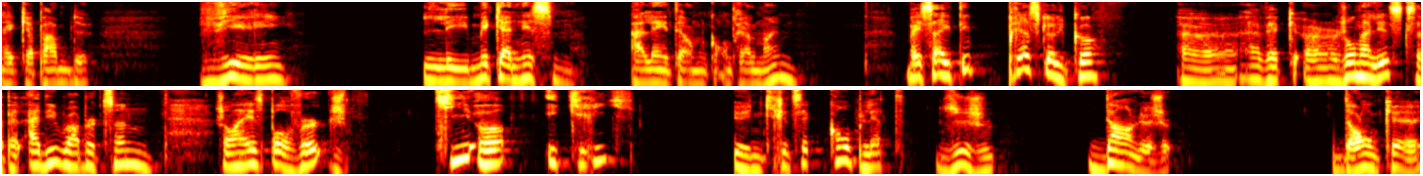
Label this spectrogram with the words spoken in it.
être capable de virer les mécanismes à l'interne contre elle-même, ben ça a été presque le cas euh, avec un journaliste qui s'appelle Addy Robertson, journaliste pour Verge, qui a écrit une critique complète du jeu dans le jeu. Donc, euh,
